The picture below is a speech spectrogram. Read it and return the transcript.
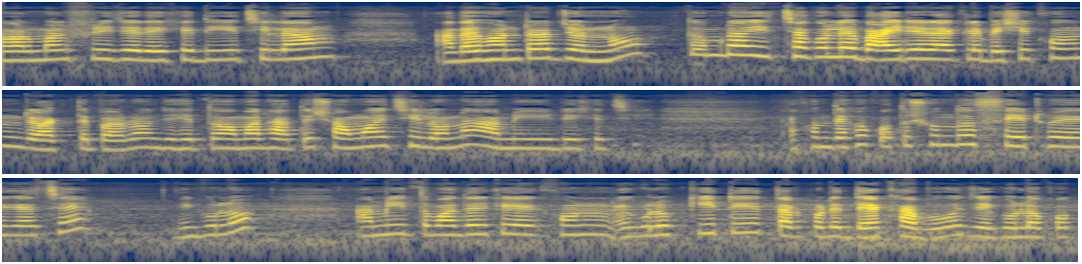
নর্মাল ফ্রিজে রেখে দিয়েছিলাম। আধা ঘণ্টার জন্য। তোমরা ইচ্ছা করলে বাইরে রাখলে বেশিক্ষণ রাখতে পারো। যেহেতু আমার হাতে সময় ছিল না, আমি রেখেছি। এখন দেখো কত সুন্দর সেট হয়ে গেছে এগুলো। আমি তোমাদেরকে এখন এগুলো কেটে তারপরে দেখাবো যেগুলো কত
